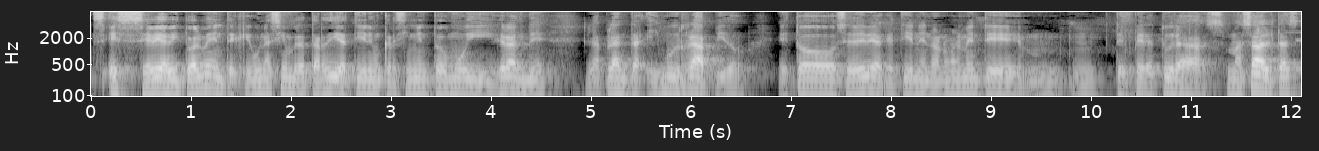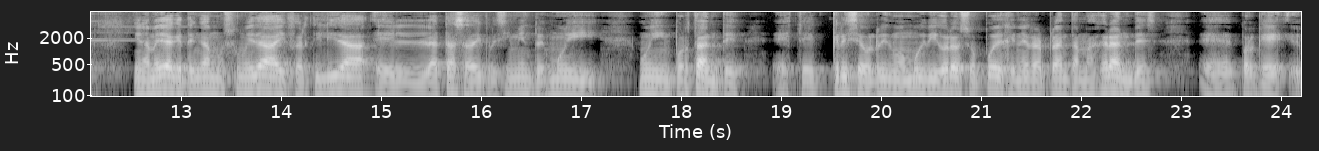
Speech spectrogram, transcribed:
se ve habitualmente, que una siembra tardía tiene un crecimiento muy grande, la planta, y muy rápido. Esto se debe a que tiene normalmente mm, temperaturas más altas. En la medida que tengamos humedad y fertilidad, la tasa de crecimiento es muy, muy importante este, crece a un ritmo muy vigoroso, puede generar plantas más grandes eh, porque eh,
